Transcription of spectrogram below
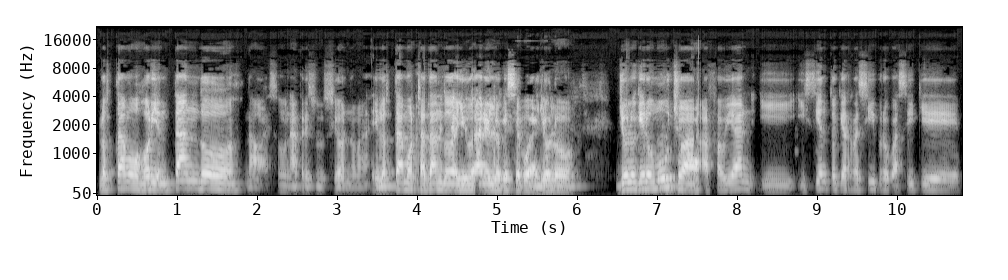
lo estamos orientando, no, es una presunción nomás, y lo estamos tratando de ayudar en lo que se pueda. Yo lo, yo lo quiero mucho a, Fabián y, siento que es recíproco, así que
